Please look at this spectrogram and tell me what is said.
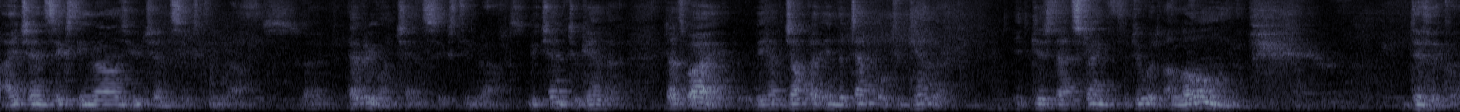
I chant 16 rounds, you chant 16 rounds. Everyone chants 16 rounds. We chant together. That's why we have japa in the temple together. It gives that strength to do it alone. Difficult.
